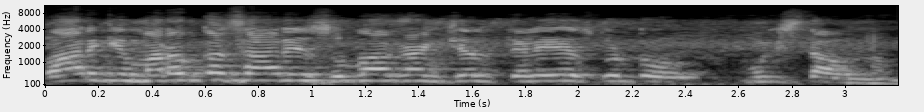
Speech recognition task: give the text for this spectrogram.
వారికి మరొకసారి శుభాకాంక్షలు తెలియజేసుకుంటూ ముగిస్తూ ఉన్నాం.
